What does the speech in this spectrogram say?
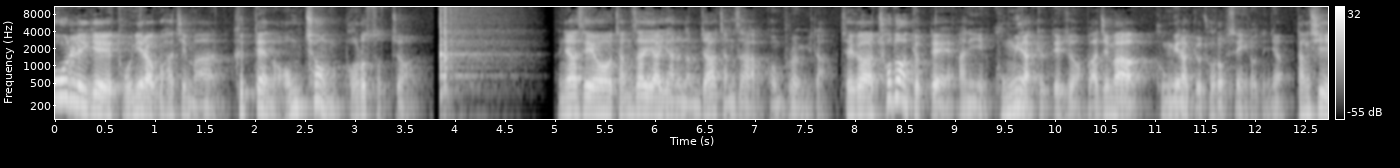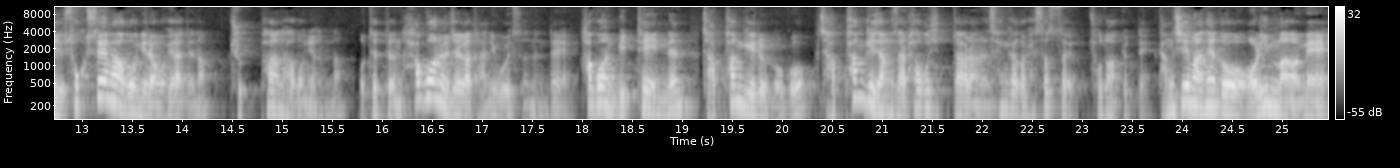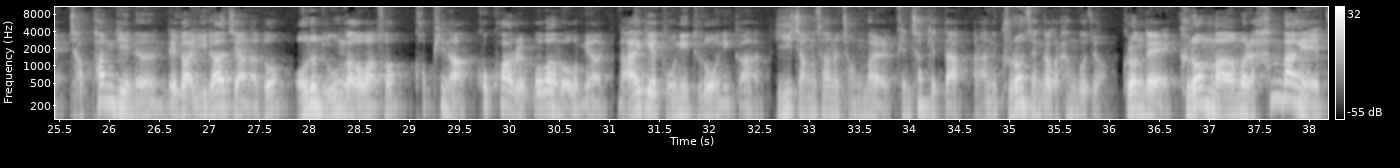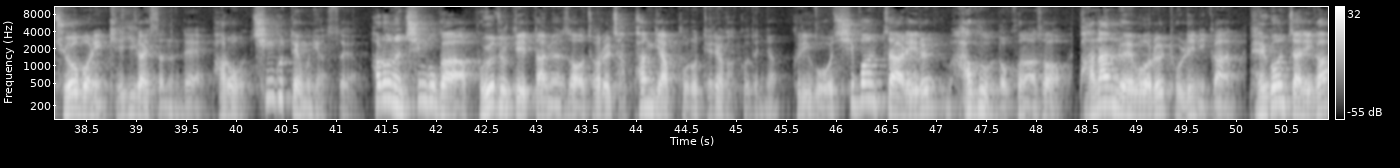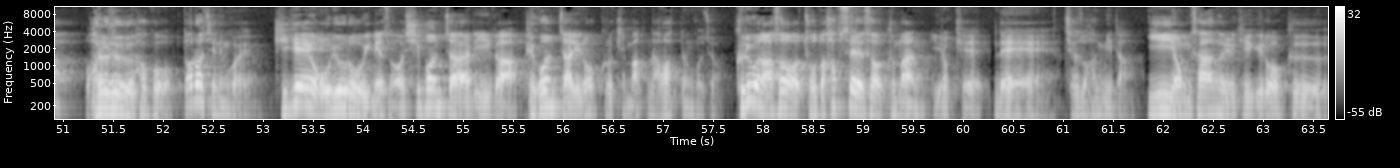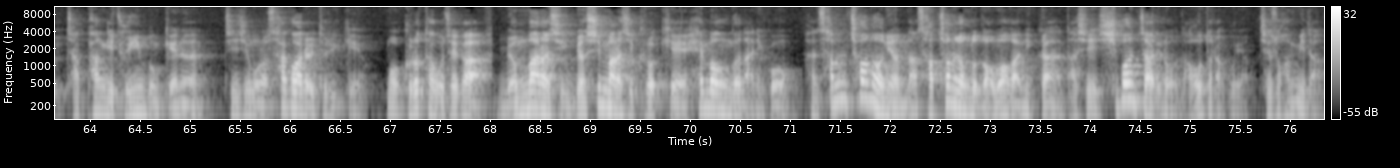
코올리게 돈이라고 하지만 그땐 엄청 벌었었죠. 안녕하세요. 장사 이야기 하는 남자 장사 권프로입니다. 제가 초등학교 때 아니 국민학교 때죠. 마지막 국민학교 졸업생이거든요. 당시 속셈학원이라고 해야 되나? 주판 학원이었나? 어쨌든 학원을 제가 다니고 있었는데 학원 밑에 있는 자판기를 보고 자판기 장사를 하고 싶다라는 생각을 했었어요 초등학교 때. 당시만 해도 어린 마음에 자판기는 내가 일하지 않아도 어느 누군가가 와서 커피나 코코아를 뽑아 먹으면 나에게 돈이 들어오니까 이 장사는 정말 괜찮겠다 라는 그런 생각을 한 거죠. 그런데 그런 마음을 한 방에 쥐어버린 계기가 있었는데 바로 친구 때문이었어요. 하루는 친구가 보여줄 게 있다면서 저를 자판기 앞 으로 데려갔거든요. 그리고 10원짜리를 마구 넣고 나서 반환 레버를 돌리니까 100원짜리가 와르르 하고 떨어지는 거예요. 기계 오류로 인해서 10원짜리가 100원짜리로 그렇게 막 나왔던 거죠. 그리고 나서 저도 합세해서 그만 이렇게 네 죄송합니다. 이 영상을 계기로 그 자판기 주인분께는 진심으로 사과를 드릴게요 뭐 그렇다고 제가 몇만 원씩 몇십만 원씩 그렇게 해먹은 건 아니고 한 3천 원이었나? 4천 원 정도 넘어가니까 다시 10원짜리로 나오더라고요. 죄송합니다.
